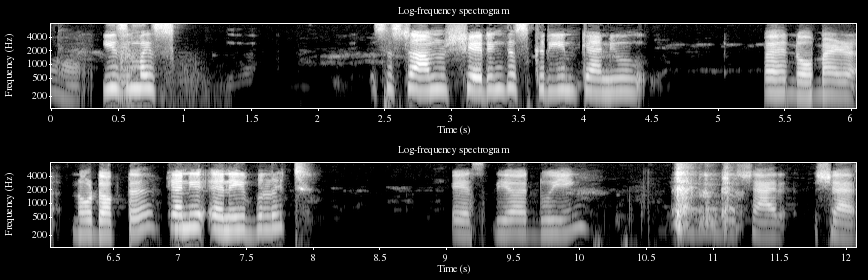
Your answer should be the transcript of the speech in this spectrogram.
Oh, Is yes. my sister? I'm sharing the screen. Can you Uh, no, my, no, doctor. can you enable it? Yes, we are doing. Share. Share.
